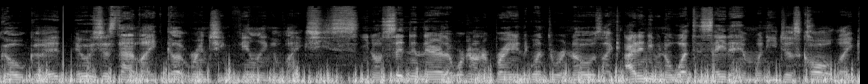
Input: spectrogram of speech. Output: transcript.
go good. It was just that like gut wrenching feeling of like she's you know sitting in there, they're working on her brain, they went through her nose. Like I didn't even know what to say to him when he just called. Like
